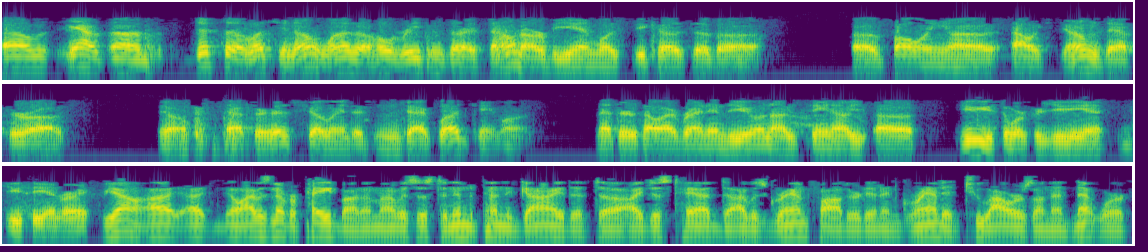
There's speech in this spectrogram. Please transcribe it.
um, yeah, uh, just to let you know, one of the whole reasons that I found RBN was because of uh, uh, following uh, Alex Jones after uh, you know after his show ended and Jack Blood came on. That there's how I ran into you, and I've seen how you, uh, you used to work for GCN, GCN, right? Yeah, I, I you know I was never paid by them. I was just an independent guy that uh, I just had. I was grandfathered in and granted two hours on that network.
